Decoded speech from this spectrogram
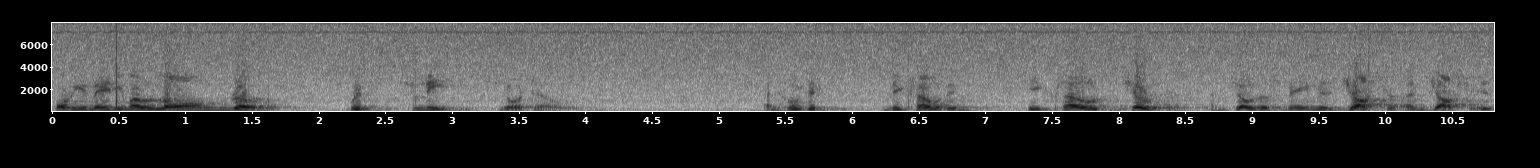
For he made him a long robe with sleeves, you're told. And who did he clothe him? He clothed Joseph. And Joseph's name is Joshua, and Joshua is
